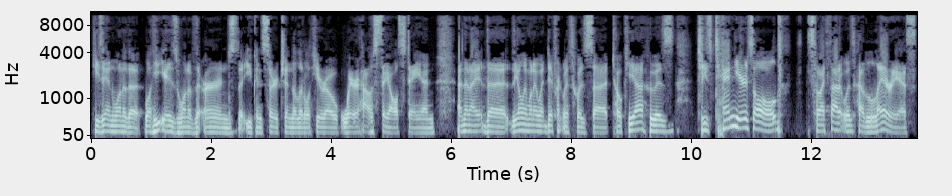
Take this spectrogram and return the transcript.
he's in one of the well, he is one of the urns that you can search in the little hero warehouse they all stay in. And then I the the only one I went different with was uh, Tokia, who is she's ten years old. So I thought it was hilarious.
